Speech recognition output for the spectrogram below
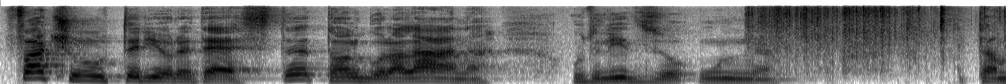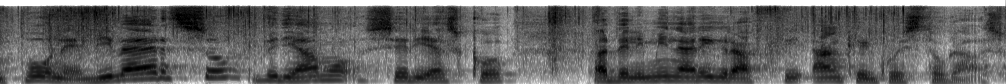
Faccio un ulteriore test, tolgo la lana, utilizzo un tampone diverso, vediamo se riesco ad eliminare i graffi anche in questo caso.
